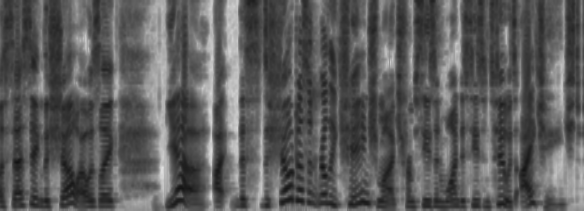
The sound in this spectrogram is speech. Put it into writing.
assessing the show, I was like, yeah, I, this the show doesn't really change much from season one to season two. It's I changed.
